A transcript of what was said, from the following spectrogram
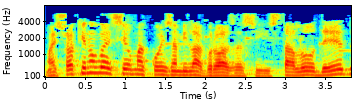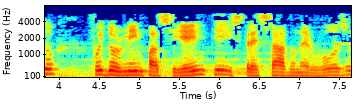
mas só que não vai ser uma coisa milagrosa assim. Estalou o dedo, fui dormir impaciente, estressado, nervoso.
